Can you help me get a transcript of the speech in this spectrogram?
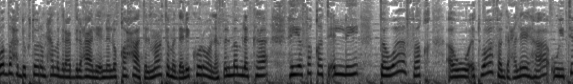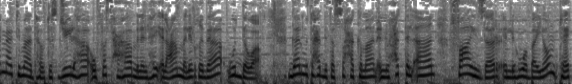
وضح الدكتور محمد العبد العالي أن اللقاحات المعتمدة لكورونا في المملكة هي فقط اللي توافق أو توافق عليها ويتم اعتمادها وتسجيلها وفسحها من الهيئة العامة للغذاء والدواء. قال متحدث الصحة كمان أنه حتى الآن فايزر اللي هو بايونتك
